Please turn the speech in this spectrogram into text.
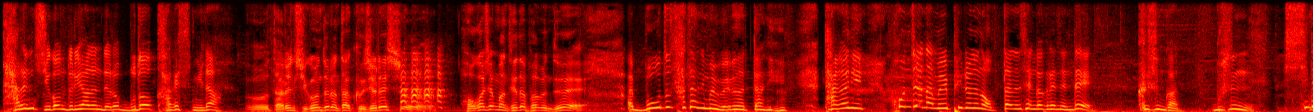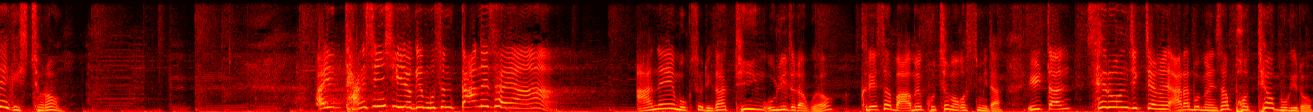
다른 직원들이 하는 대로 묻어 가겠습니다. 어, 다른 직원들은 다 그절했어. 허 과장만 대답하면 돼. 아, 모두 사장님을 외면했다니 당연히 혼자 남을 필요는 없다는 생각을 했는데 그 순간 무슨 신의 계시처럼 아니 당신 실력에 무슨 딴 회사야 아내의 목소리가 딩 울리더라고요 그래서 마음을 고쳐 먹었습니다 일단 새로운 직장을 알아보면서 버텨보기로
